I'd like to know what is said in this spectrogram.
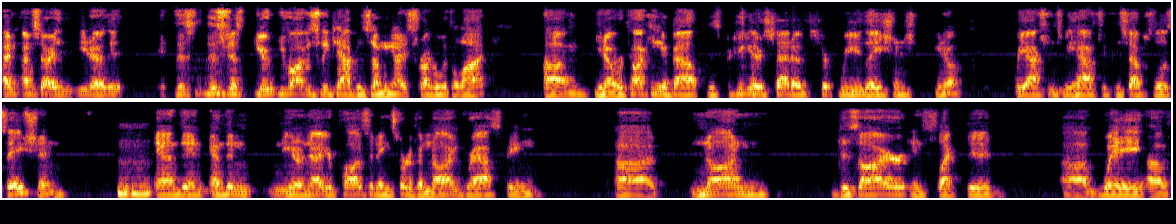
I'm, I'm sorry, you know, it, it, this, this is just, you, you've obviously captured something I struggle with a lot. Um, you know, we're talking about this particular set of certain relations, you know, reactions we have to conceptualization. Mhm. And then, and then, you know, now you're positing sort of a non-grasping, uh, non desire inflected uh, way of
